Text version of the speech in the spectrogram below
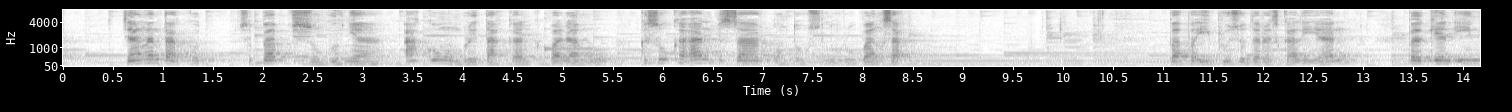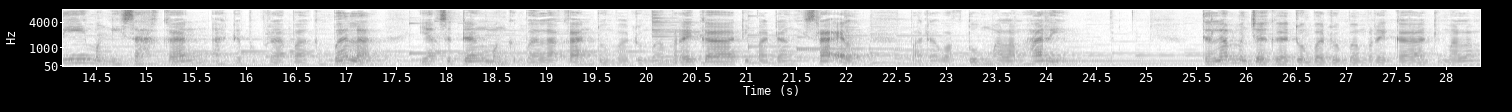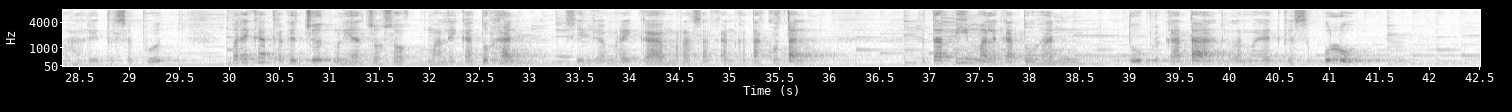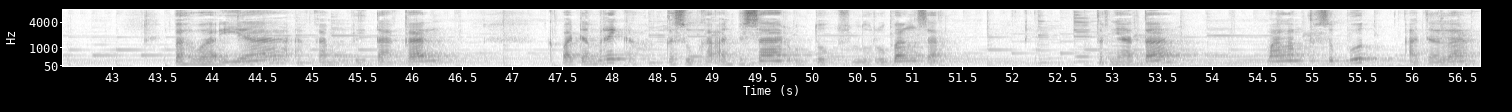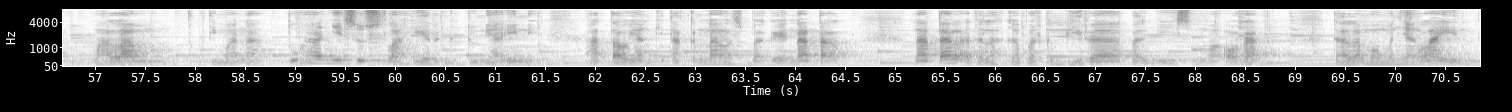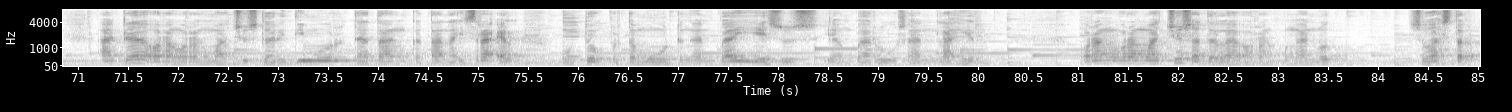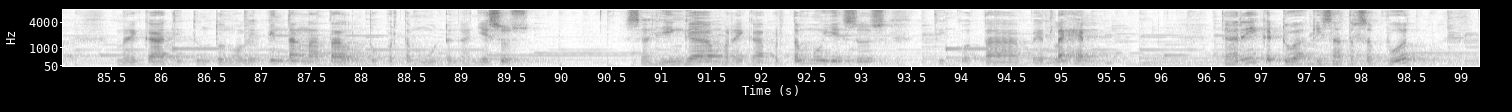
"Jangan takut, sebab sesungguhnya aku memberitakan kepadamu kesukaan besar untuk seluruh bangsa." Bapak, ibu, saudara sekalian, bagian ini mengisahkan ada beberapa gembala yang sedang menggembalakan domba-domba mereka di padang Israel pada waktu malam hari. Dalam menjaga domba-domba mereka di malam hari tersebut, mereka terkejut melihat sosok malaikat Tuhan, sehingga mereka merasakan ketakutan. Tetapi malaikat Tuhan itu berkata dalam ayat ke-10 bahwa ia akan memberitakan kepada mereka kesukaan besar untuk seluruh bangsa. Ternyata Malam tersebut adalah malam di mana Tuhan Yesus lahir ke dunia ini atau yang kita kenal sebagai Natal. Natal adalah kabar gembira bagi semua orang. Dalam momen yang lain, ada orang-orang Majus dari timur datang ke tanah Israel untuk bertemu dengan bayi Yesus yang barusan lahir. Orang-orang Majus adalah orang penganut Suaster, mereka dituntun oleh bintang Natal untuk bertemu dengan Yesus. Sehingga mereka bertemu Yesus di kota Bethlehem. Dari kedua kisah tersebut,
